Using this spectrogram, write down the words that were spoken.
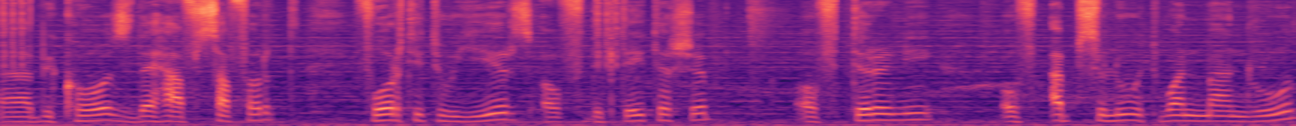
uh, because they have suffered 42 years of dictatorship, of tyranny, of absolute one man rule.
